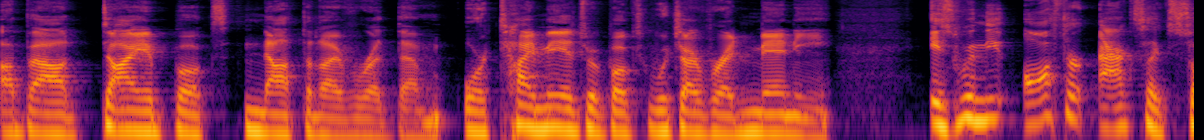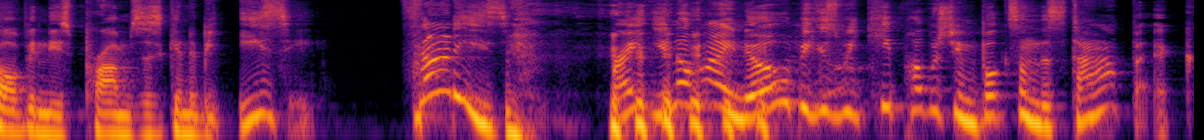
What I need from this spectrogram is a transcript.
about diet books, not that I've read them, or time management books, which I've read many, is when the author acts like solving these problems is going to be easy. It's not easy. Right? You know how I know? Because we keep publishing books on this topic,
